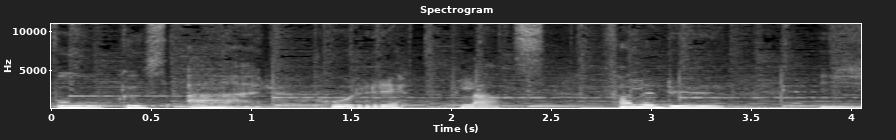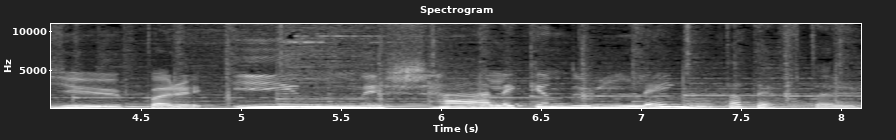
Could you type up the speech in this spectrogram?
fokus är på rätt plats faller du djupare in i kärleken du längtat efter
